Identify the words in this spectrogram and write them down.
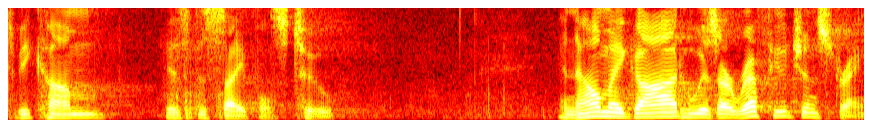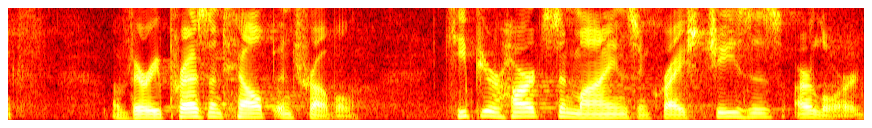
to become his disciples too? And now may God, who is our refuge and strength, a very present help in trouble, keep your hearts and minds in Christ Jesus our Lord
